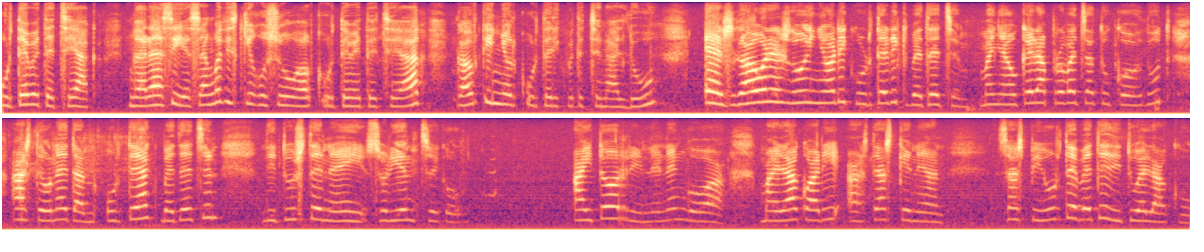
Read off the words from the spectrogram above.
urtebetetzeak. Garazi, esango dizkiguzu gaur urtebetetzeak, gaur inork urterik betetzen aldu? Ez, gaur ez du inorik urterik betetzen, baina aukera aprobetsatuko dut aste honetan urteak betetzen dituztenei zorientzeko. Aitorri lehenengoa mailakoari asteazkenean zazpi urte bete dituelako.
